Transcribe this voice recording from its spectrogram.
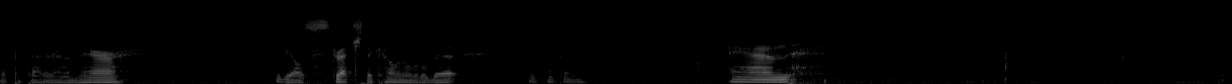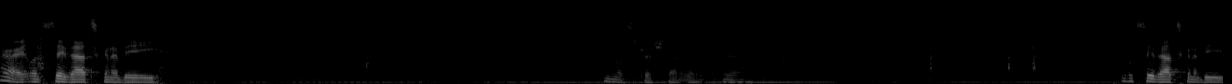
I'll put that around there. Maybe I'll stretch the cone a little bit, make something. And all right, let's say that's going to be. Maybe I'll stretch that a little too. So let's say that's going to be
